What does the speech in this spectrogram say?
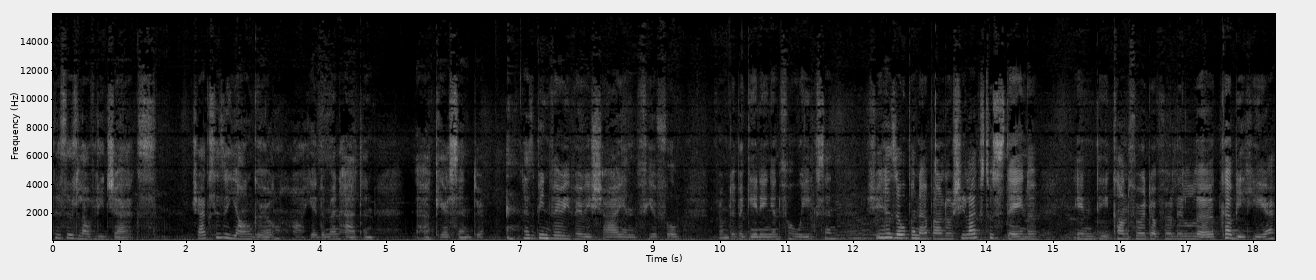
This is lovely Jax. Jax is a young girl uh, here at the Manhattan uh, Care Center. Has been very, very shy and fearful from the beginning and for weeks. And she has opened up, although she likes to stay in the, in the comfort of her little uh, cubby here.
